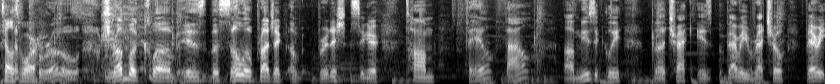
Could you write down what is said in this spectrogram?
Tell us more. Pro Rhumba Club is the solo project of British singer Tom Fail. Fowl. Uh, musically, the track is very retro, very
